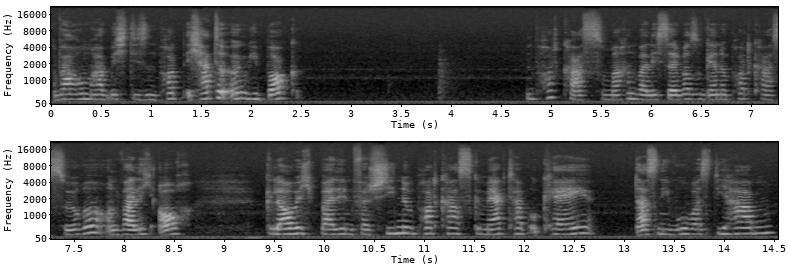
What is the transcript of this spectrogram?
Warum habe ich diesen Pod... Ich hatte irgendwie Bock, einen Podcast zu machen, weil ich selber so gerne Podcasts höre und weil ich auch, glaube ich, bei den verschiedenen Podcasts gemerkt habe, okay, das Niveau, was die haben,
